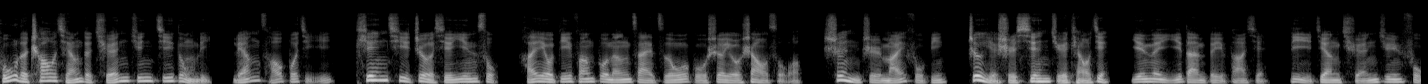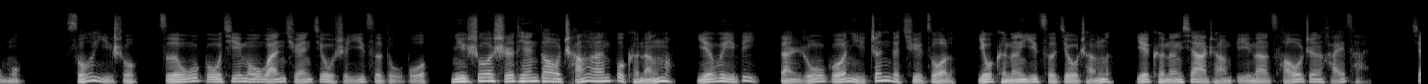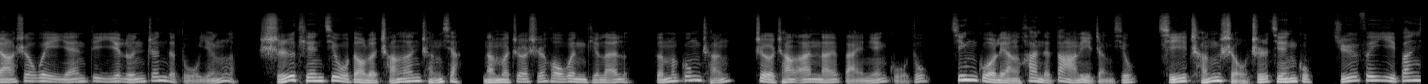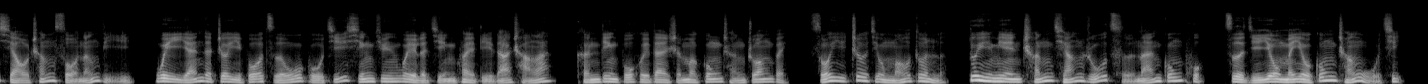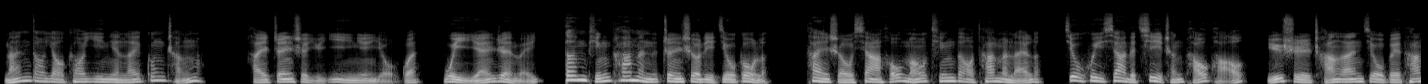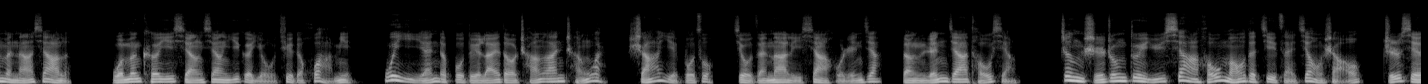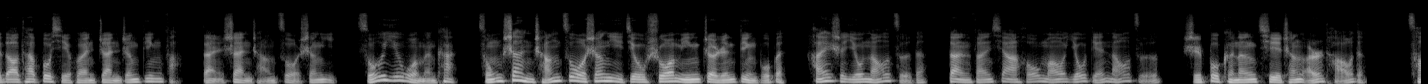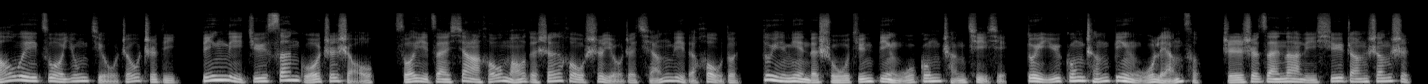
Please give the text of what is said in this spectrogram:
除了超强的全军机动力、粮草补给、天气这些因素。还有敌方不能在子午谷设有哨所，甚至埋伏兵，这也是先决条件。因为一旦被发现，必将全军覆没。所以说，子午谷奇谋完全就是一次赌博。你说十天到长安不可能吗？也未必。但如果你真的去做了，有可能一次就成了，也可能下场比那曹真还惨。假设魏延第一轮真的赌赢了，十天就到了长安城下，那么这时候问题来了。怎么攻城？这长安乃百年古都，经过两汉的大力整修，其城守之坚固，绝非一般小城所能比。魏延的这一波子午谷急行军，为了尽快抵达长安，肯定不会带什么攻城装备，所以这就矛盾了。对面城墙如此难攻破，自己又没有攻城武器，难道要靠意念来攻城吗？还真是与意念有关。魏延认为，单凭他们的震慑力就够了。太守夏侯茂听到他们来了，就会吓得弃城逃跑，于是长安就被他们拿下了。我们可以想象一个有趣的画面：魏延的部队来到长安城外，啥也不做，就在那里吓唬人家，等人家投降。正史中对于夏侯茂的记载较少，只写到他不喜欢战争兵法，但擅长做生意。所以，我们看从擅长做生意就说明这人并不笨，还是有脑子的。但凡夏侯茂有点脑子，是不可能弃城而逃的。曹魏坐拥九州之地，兵力居三国之首，所以在夏侯茂的身后是有着强力的后盾。对面的蜀军并无攻城器械，对于攻城并无良策，只是在那里虚张声势。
